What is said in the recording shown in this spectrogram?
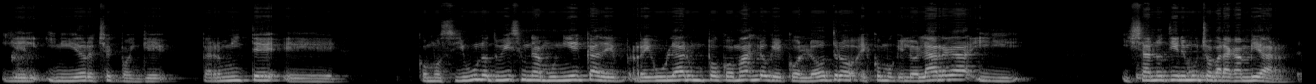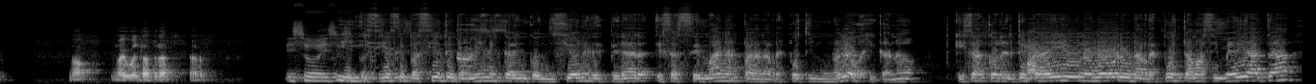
y el inhibidor de checkpoint, que permite, eh, como si uno tuviese una muñeca de regular un poco más lo que con lo otro es como que lo larga y, y ya no tiene mucho para cambiar. No, no hay vuelta atrás, claro. Eso, eso es Y, si ese paciente también está en condiciones de esperar esas semanas para la respuesta inmunológica, ¿no? Quizás con el TKI uno logra una respuesta más inmediata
